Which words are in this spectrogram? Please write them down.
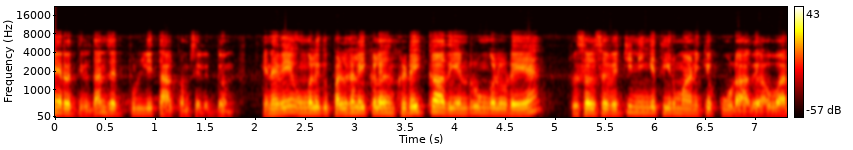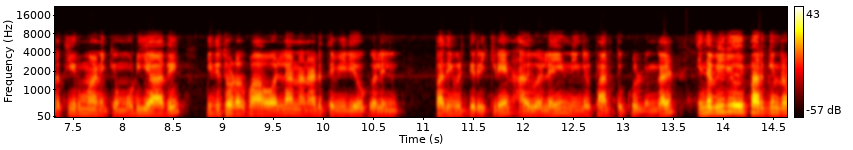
நேரத்தில் தான் ஜெட் புள்ளி தாக்கம் செலுத்தும். எனவே உங்களுக்கு பல்கலைக்கழகம் கிடைக்காது என்று உங்களுடைய ரிசல்ட்ஸை வச்சு நீங்கள் தீர்மானிக்க கூடாது. அவ்வாறு தீர்மானிக்க முடியாது. இது தொடர்பாகவெல்லாம் நான் அடுத்த வீடியோக்களில் பதிவிட்டிருக்கிறேன். அதுகளையும் நீங்கள் பார்த்து கொள்ளுங்கள் இந்த வீடியோவை பார்க்கின்ற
